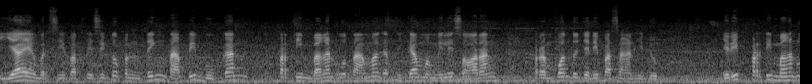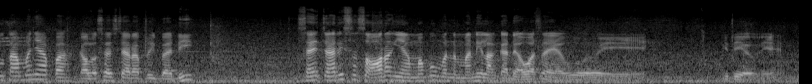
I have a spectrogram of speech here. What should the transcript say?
Iya yang bersifat fisik itu penting tapi bukan pertimbangan utama ketika memilih seorang perempuan untuk jadi pasangan hidup. Jadi pertimbangan utamanya apa? Kalau saya secara pribadi saya cari seseorang yang mampu menemani langkah dakwah saya. Woi gitu ya ya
